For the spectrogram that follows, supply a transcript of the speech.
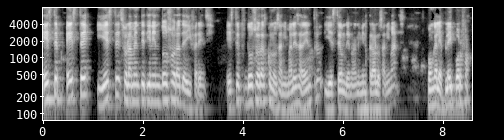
Este, este y este solamente tienen dos horas de diferencia. Este dos horas con los animales adentro y este donde no han entrado los animales. Póngale play, porfa,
